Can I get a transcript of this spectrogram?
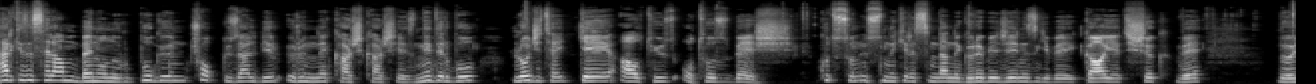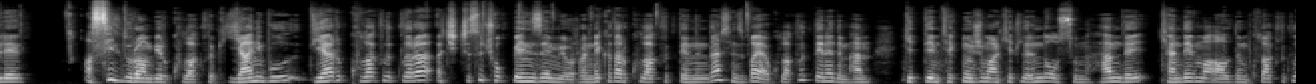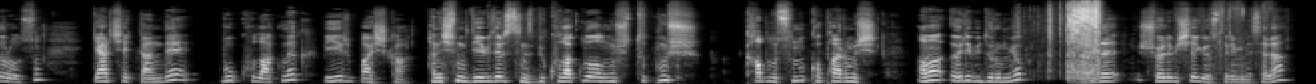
Herkese selam ben Onur. Bugün çok güzel bir ürünle karşı karşıyayız. Nedir bu? Logitech G635. Kutusunun üstündeki resimden de görebileceğiniz gibi gayet şık ve böyle asil duran bir kulaklık. Yani bu diğer kulaklıklara açıkçası çok benzemiyor. Hani ne kadar kulaklık denedin derseniz bayağı kulaklık denedim. Hem gittiğim teknoloji marketlerinde olsun hem de kendi evime aldığım kulaklıklar olsun. Gerçekten de bu kulaklık bir başka. Hani şimdi diyebilirsiniz bir kulaklığı olmuş tutmuş kablosunu koparmış. Ama öyle bir durum yok. Size şöyle bir şey göstereyim mesela.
